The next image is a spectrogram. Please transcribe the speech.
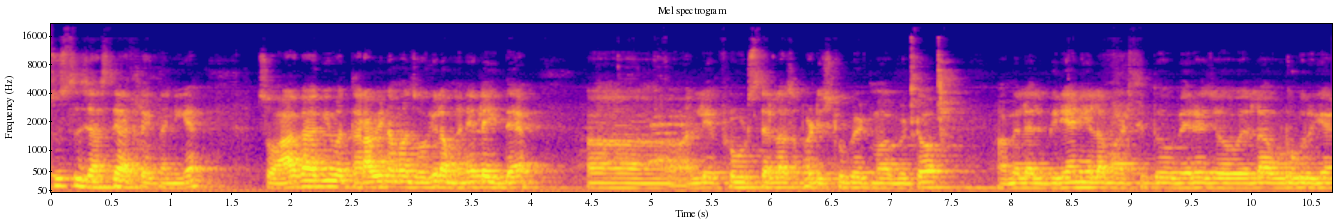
ಸುಸ್ತು ಜಾಸ್ತಿ ಆಗ್ತಾಯಿತ್ತು ನನಗೆ. ಸೊ ಹಾಗಾಗಿ ಇವತ್ತು ತರಾವಿ ನಮಾಜ್ ಹೋಗಿಲ್ಲ ಮನೆಯಲ್ಲೇ ಇದ್ದೆ. ಅಲ್ಲಿ ಫ್ರೂಟ್ಸ್ ಎಲ್ಲ ಸ್ವಲ್ಪ ಡಿಸ್ಟ್ರಿಬ್ಯೂಟ್ ಮಾಡಿಬಿಟ್ಟು ಆಮೇಲೆ ಅಲ್ಲಿ ಬಿರಿಯಾನಿ ಎಲ್ಲ ಮಾಡಿಸಿದ್ದು ಬೇರೆ ಜೋ ಎಲ್ಲ ಹುಡುಗರಿಗೆ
